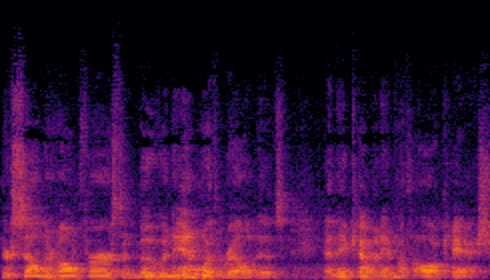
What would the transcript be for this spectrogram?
they're selling their home first and moving in with relatives and then coming in with all cash.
